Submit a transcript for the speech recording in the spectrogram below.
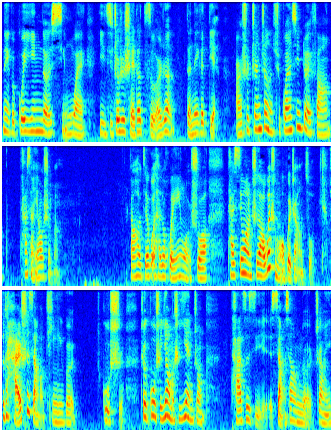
那个归因的行为，以及这是谁的责任的那个点，而是真正的去关心对方，他想要什么。然后结果他就回应我说，他希望知道为什么我会这样做，就他还是想要听一个故事。这个故事要么是验证他自己想象的这样一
